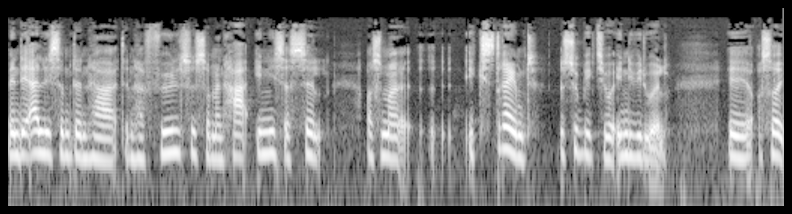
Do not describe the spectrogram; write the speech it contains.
men det er ligesom den her, den her følelse, som man har inde i sig selv, og som er øh, ekstremt subjektiv og individuel. Øh, og så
